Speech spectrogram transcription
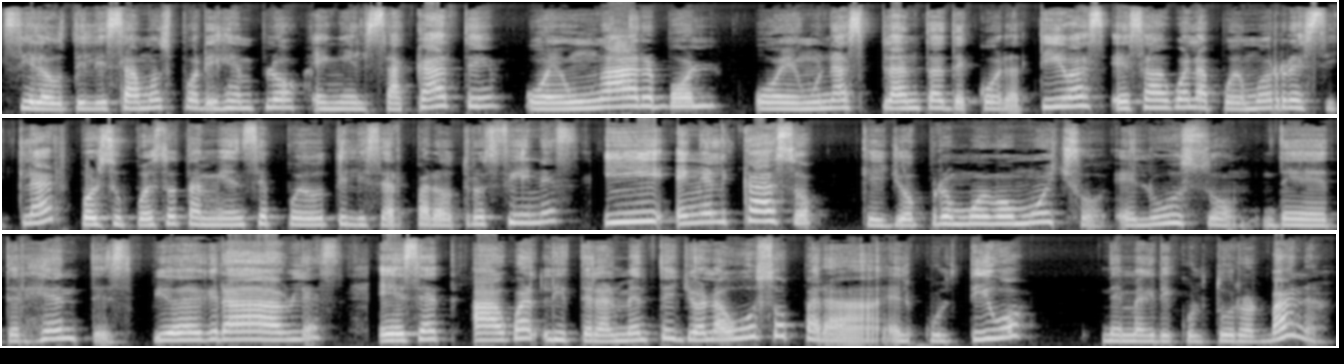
Si la utilizamos, por ejemplo, en el zacate o en un árbol o en unas plantas decorativas, esa agua la podemos reciclar. Por supuesto, también se puede utilizar para otros fines. Y en el caso que yo promuevo mucho el uso de detergentes biodegradables, esa agua literalmente yo la uso para el cultivo de mi agricultura urbana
